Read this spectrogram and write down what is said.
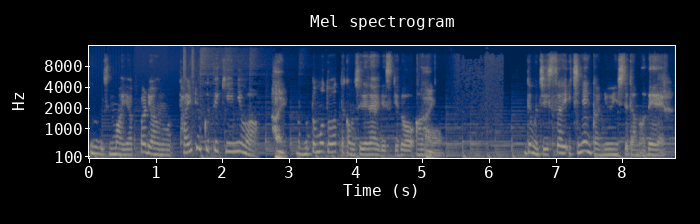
そうですね、まあ、やっぱりあの体力的にはもともとあったかもしれないですけど、あの、はい、でも実際1年間入院してたので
